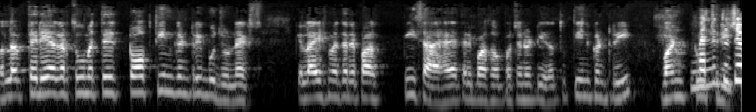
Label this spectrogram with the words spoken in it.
मतलब तेरी अगर तू मैं तेरी टॉप तीन कंट्री बुझू नेक्स्ट कि लाइफ में तेरे पास पीस आया है तेरे पास अपॉर्चुनिटी है तो तीन कंट्री वन टू मैंने थ्री तुझे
